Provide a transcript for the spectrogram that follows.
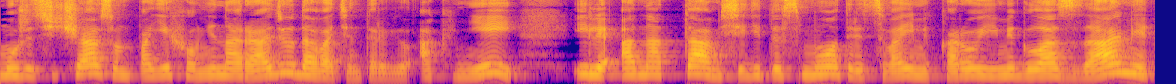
Может, сейчас он поехал не на радио давать интервью, а к ней, или она там сидит и смотрит своими коровьими глазами,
